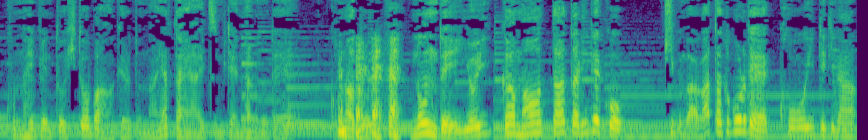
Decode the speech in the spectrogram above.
ここんなイベント一晩開けると何やったんやあいつみたいになるので、この後飲んで酔いが回ったあたりで、こう、気分が上がったところで、好意的な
